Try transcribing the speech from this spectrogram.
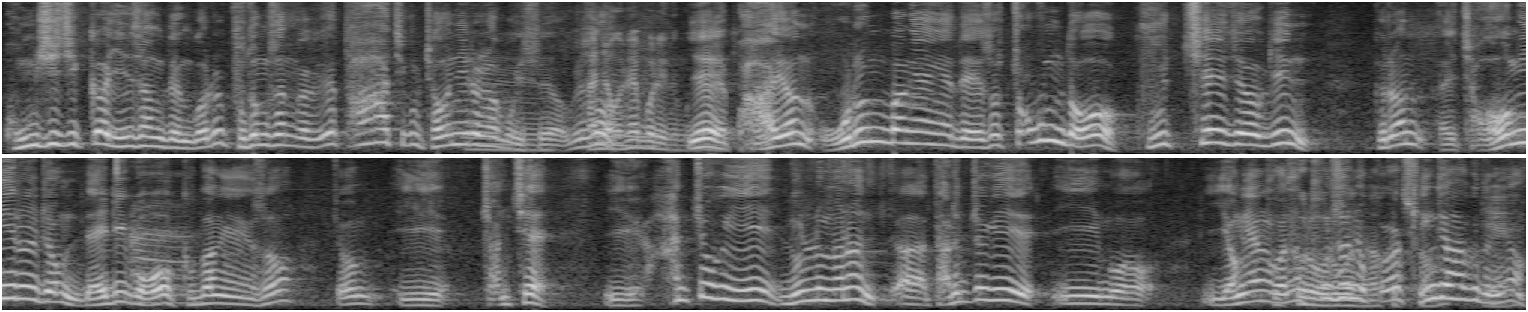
공시지가 인상된 거를 부동산 가격에 다 지금 전이를 하고 있어요. 그래서 음. 반영을 해버리는 거죠. 예, 과연 옳은 방향에 대해서 조금 더 구체적인 그런 정의를 좀 내리고 그 방향에서 좀 이 전체 이 한쪽이 누르면은 아, 다른 쪽이 이 뭐 영향을 받는 풍선 효과가 그쵸. 굉장하거든요.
